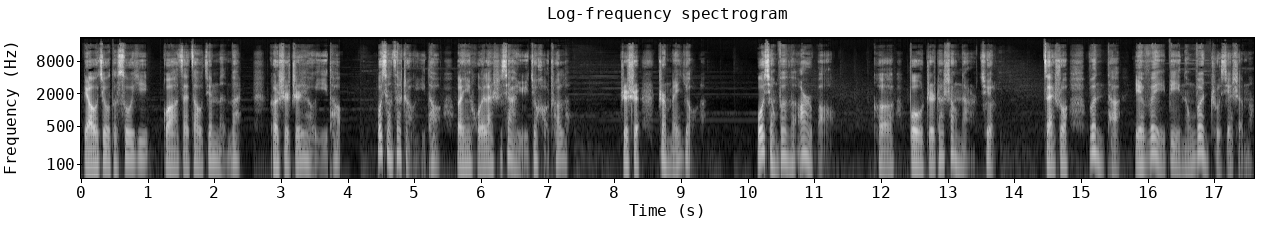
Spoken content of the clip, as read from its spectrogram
表舅的蓑衣挂在灶间门外，可是只有一套。我想再找一套，万一回来是下雨就好穿了。只是这儿没有了。我想问问二宝，可不知他上哪儿去了。再说，问他也未必能问出些什么。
